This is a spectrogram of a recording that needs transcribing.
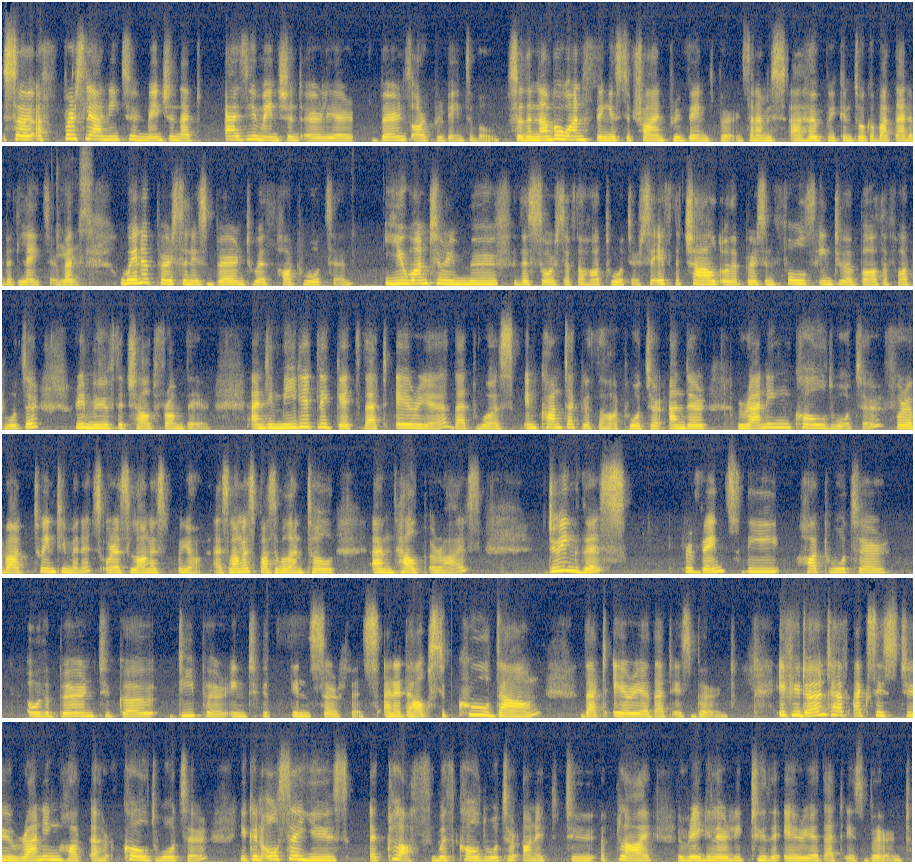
So, uh, firstly, I need to mention that as you mentioned earlier, burns are preventable. So the number one thing is to try and prevent burns. And I'm, I hope we can talk about that a bit later. Yes. But when a person is burned with hot water, you want to remove the source of the hot water. So if the child or the person falls into a bath of hot water, remove the child from there and immediately get that area that was in contact with the hot water under running cold water for about 20 minutes or as long as yeah, as long as possible until um, help arrives. Doing this prevents the hot water or the burn to go deeper into the skin surface and it helps to cool down that area that is burned. If you don't have access to running hot uh, cold water, you can also use a cloth with cold water on it to apply regularly to the area that is burned.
